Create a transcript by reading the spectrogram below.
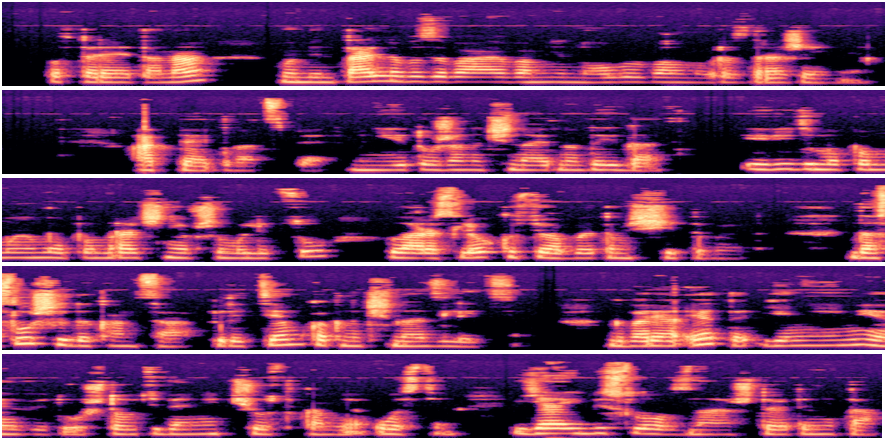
— повторяет она, моментально вызывая во мне новую волну раздражения. Опять двадцать пять. Мне это уже начинает надоедать. И, видимо, по моему помрачневшему лицу Лара с легкостью об этом считывает. Дослушай до конца, перед тем, как начинать злиться. Говоря это, я не имею в виду, что у тебя нет чувств ко мне, Остин. Я и без слов знаю, что это не так.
